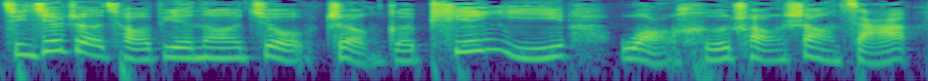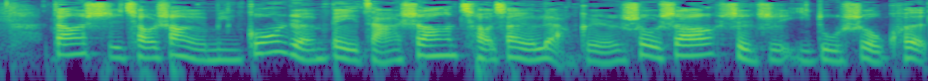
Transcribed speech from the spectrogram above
紧接着桥边呢就整个偏移往河床上砸。当时桥上有名工人被砸伤，桥下有两个人受伤，甚至一度受困。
